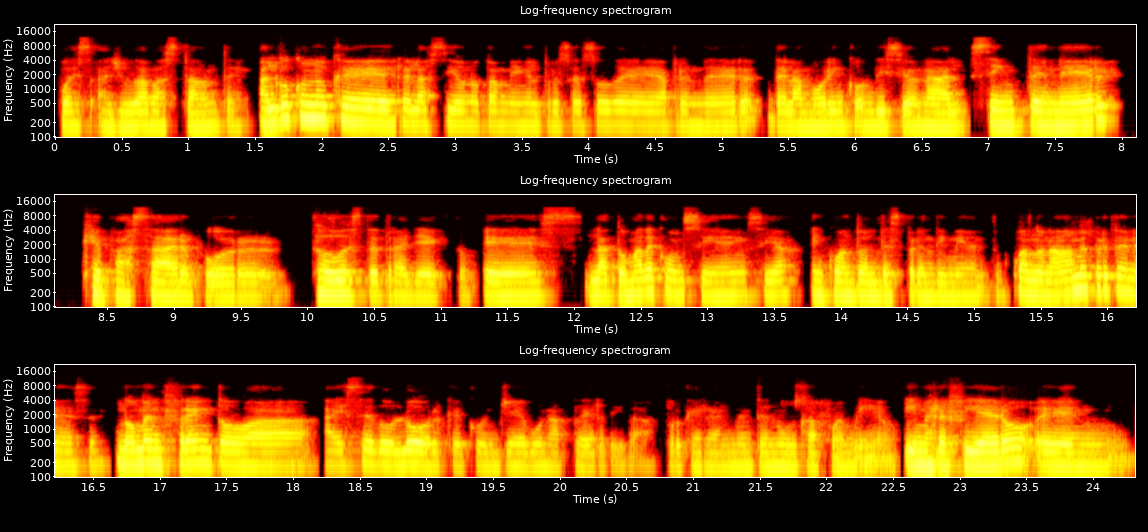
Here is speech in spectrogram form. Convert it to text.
pues ayuda bastante. Algo con lo que relaciono también el proceso de aprender del amor incondicional sin tener que pasar por todo este trayecto es la toma de conciencia en cuanto al desprendimiento. Cuando nada me pertenece, no me enfrento a, ese dolor que conlleva una pérdida, porque realmente nunca fue mío. Y me refiero en,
